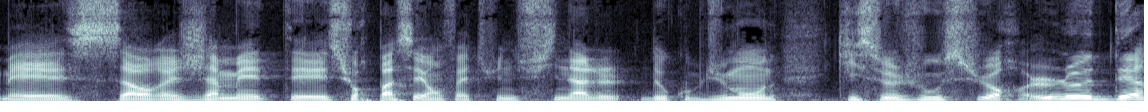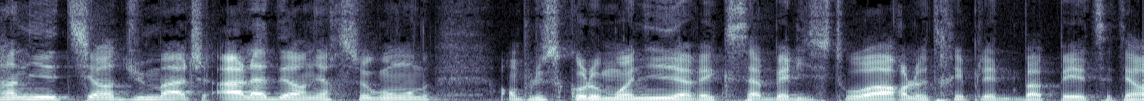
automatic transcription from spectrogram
mais ça aurait jamais été surpassé en fait. Une finale de Coupe du Monde qui se joue sur le dernier tir du match à la dernière seconde. En plus, Colomboigny avec sa belle histoire, le triplé de Mbappé, etc.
